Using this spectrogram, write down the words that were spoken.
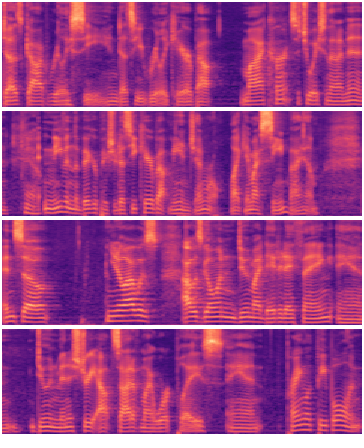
does God really see and does he really care about my current situation that I'm in? Yeah. And even the bigger picture, does he care about me in general? Like, am I seen by him? And so, you know, I was I was going and doing my day to day thing and doing ministry outside of my workplace and praying with people and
